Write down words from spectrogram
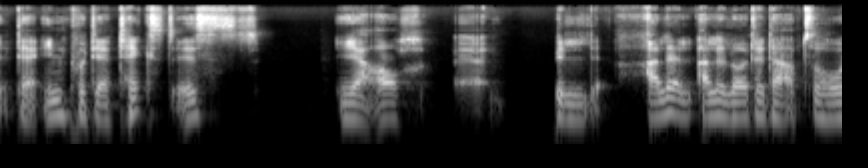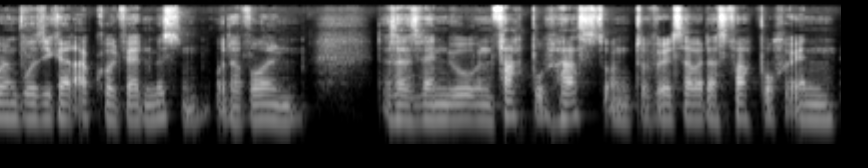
der Input der Text ist, ja auch äh, alle, alle Leute da abzuholen, wo sie gerade abgeholt werden müssen oder wollen. Das heißt, wenn du ein Fachbuch hast und du willst aber das Fachbuch in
